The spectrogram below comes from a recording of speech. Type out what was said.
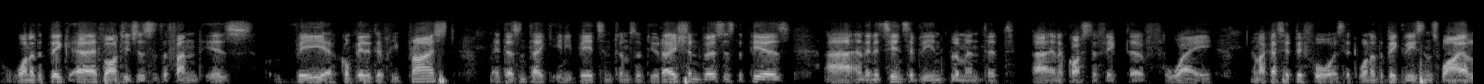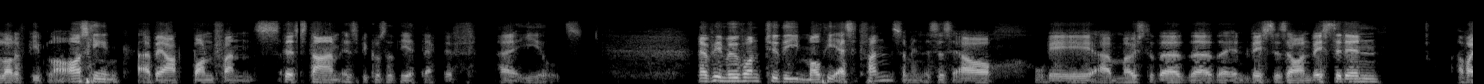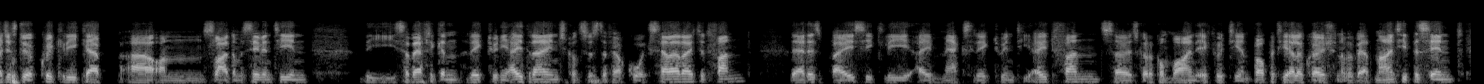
one of the big uh, advantages of the fund is very competitively priced. It doesn't take any bets in terms of duration versus the peers, uh, and then it's sensibly implemented uh, in a cost-effective way. And like I said before, is that one of the big reasons why a lot of people are asking about bond funds this time is because of the attractive uh, yields. Now, if we move on to the multi-asset funds, I mean, this is our where uh, most of the, the, the investors are invested in. If I just do a quick recap uh, on slide number 17, the South African Reg 28 range consists of our core accelerated fund. That is basically a max Reg 28 fund, so it's got a combined equity and property allocation of about 90%.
